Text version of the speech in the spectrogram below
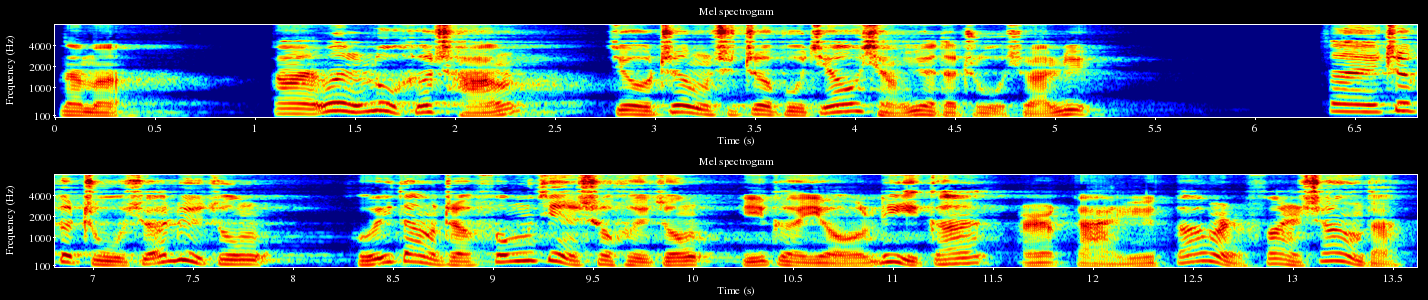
那么《敢问路何长》就正是这部交响乐的主旋律。在这个主旋律中，回荡着封建社会中一个有立竿而敢于刚而犯上的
